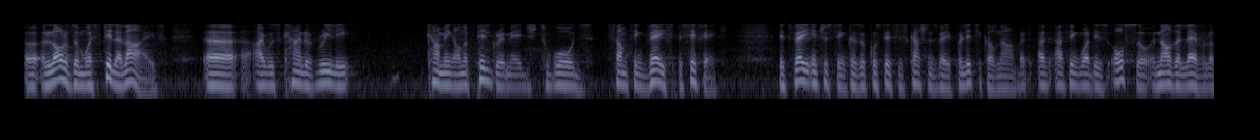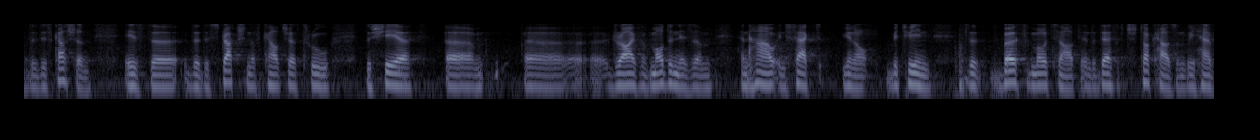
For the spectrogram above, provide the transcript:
Uh, a lot of them were still alive. Uh, I was kind of really coming on a pilgrimage towards something very specific it's very interesting because, of course, this discussion is very political now. But I, I, think what is also another level of the discussion is the, the destruction of culture through the sheer um, uh, drive of modernism and how, in fact, you know, between the birth of Mozart and the death of Stockhausen, we have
